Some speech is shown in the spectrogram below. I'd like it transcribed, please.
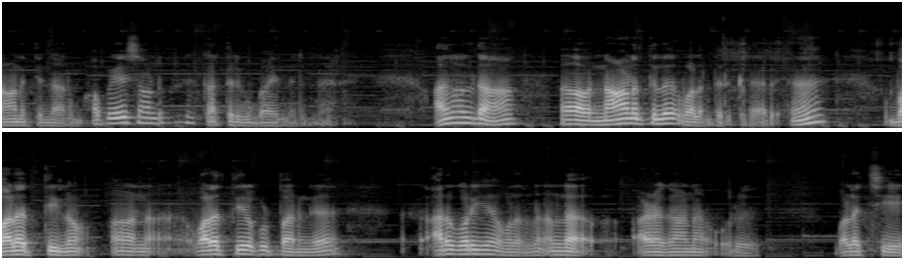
நாணத்தின் ஆரம்பம் அப்போ ஏசாண்டு கர்த்தருக்கு பயந்துருந்தார். அதனால தான் அவர் நாணத்தில் வளர்ந்துருக்கிறாரு. வளர்த்திலும் வளர்த்தியில் கூட பாருங்கள் அறகுறையாக வளரல நல்ல அழகான ஒரு வளர்ச்சியை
